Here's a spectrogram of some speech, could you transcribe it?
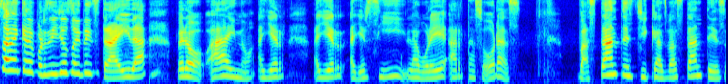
saben que de por sí yo soy distraída, pero, ay, no, ayer, ayer, ayer sí, laboré hartas horas. Bastantes, chicas, bastantes.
